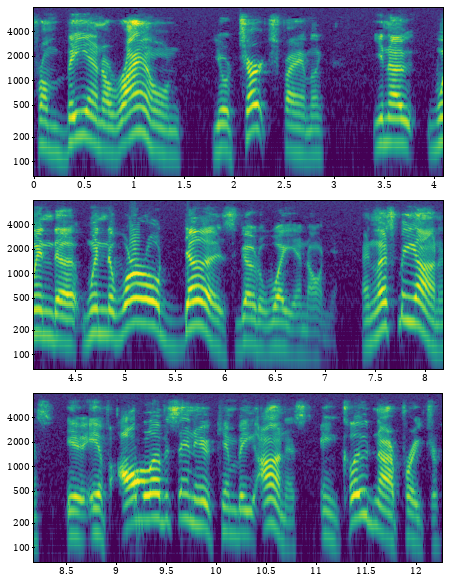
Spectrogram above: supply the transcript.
from being around your church family. You know, when the when the world does go to weighing on you, and let's be honest, if, if all of us in here can be honest, including our preacher,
